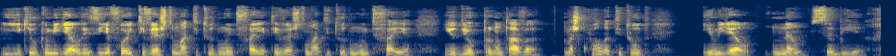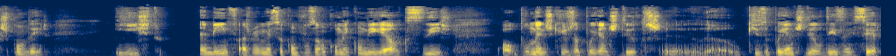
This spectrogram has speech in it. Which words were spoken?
E aquilo que o Miguel dizia foi: tiveste uma atitude muito feia, tiveste uma atitude muito feia. E o Diogo perguntava: mas qual atitude? E o Miguel não sabia responder. E isto, a mim, faz-me imensa confusão. Como é que o Miguel, que se diz ou pelo menos que os apoiantes deles, uh, que os apoiantes dele dizem ser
